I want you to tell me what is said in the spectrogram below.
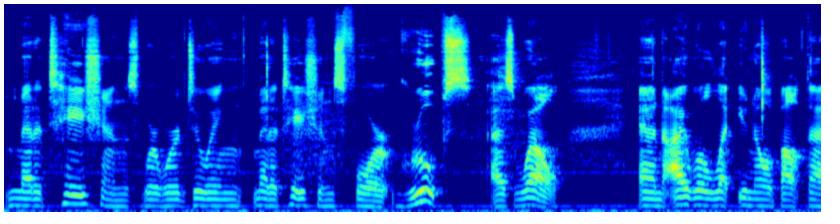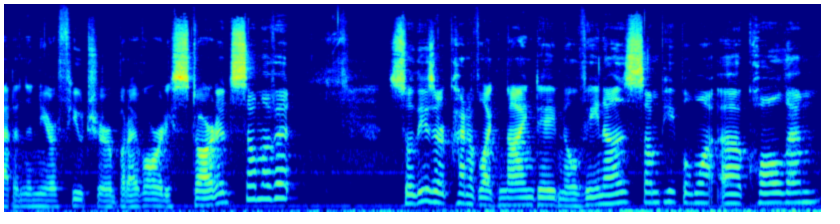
meditations where we're doing meditations for groups as well. And I will let you know about that in the near future, but I've already started some of it. So these are kind of like nine day novenas, some people want uh, call them.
